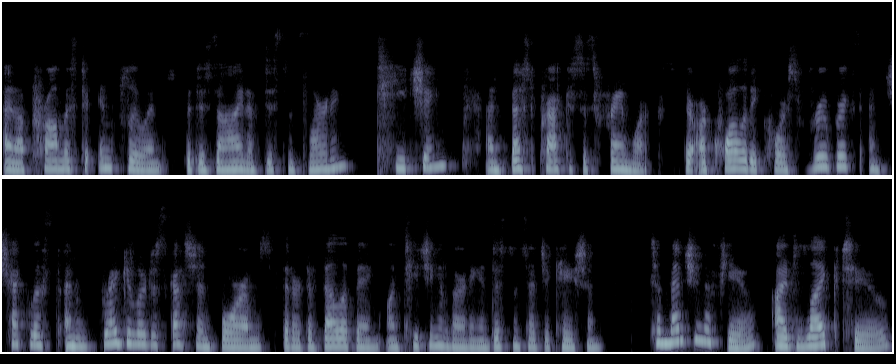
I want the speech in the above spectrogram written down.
and a promise to influence the design of distance learning, teaching, and best practices frameworks. There are quality course rubrics and checklists and regular discussion forums that are developing on teaching and learning and distance education. To mention a few, I'd like to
